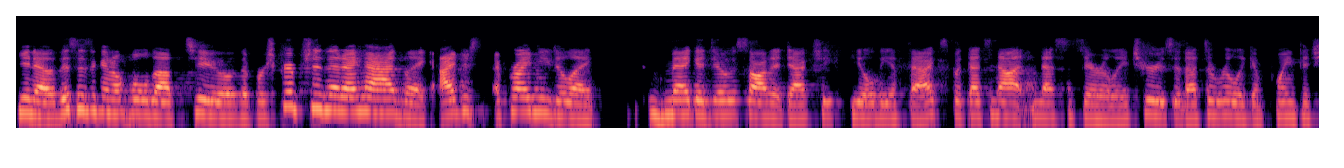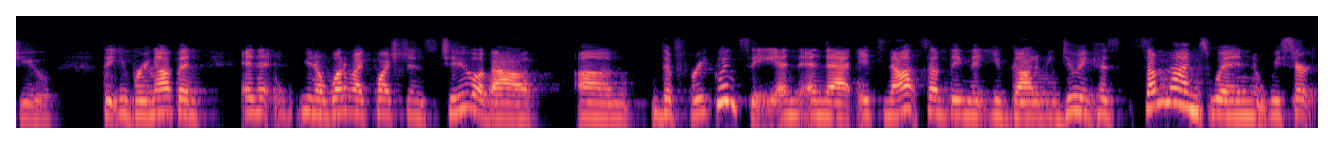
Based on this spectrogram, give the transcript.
you know, this isn't going to hold up to the prescription that I had. Like, I just, I probably need to like mega dose on it to actually feel the effects, but that's not necessarily true. So that's a really good point that you, that you bring up. And, and, you know, one of my questions too about um, the frequency and, and that it's not something that you've got to be doing. Cause sometimes when we start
